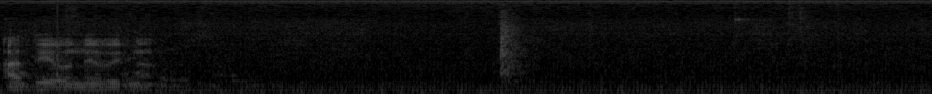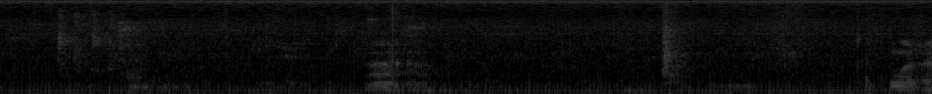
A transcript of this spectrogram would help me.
А де його не видно? Ага. Так може.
